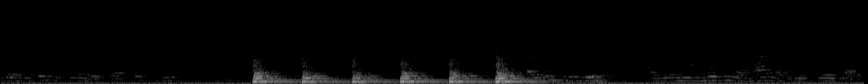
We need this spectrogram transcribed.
we were supposed to play with the six beat. Mm-hmm. But you did this, and then you were moving your hand on it, so it's like.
